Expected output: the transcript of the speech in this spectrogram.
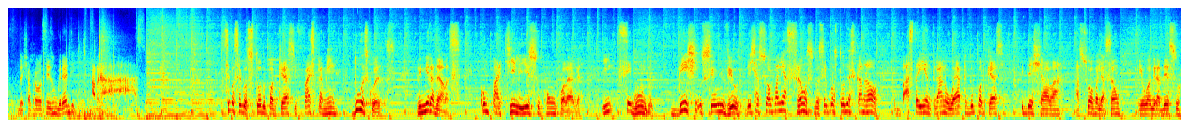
Vou deixar para vocês um grande abraço. Se você gostou do podcast, faz para mim duas coisas. Primeira delas, compartilhe isso com um colega. E segundo, deixe o seu review, deixe a sua avaliação se você gostou desse canal. Basta aí entrar no app do podcast e deixar lá a sua avaliação. Eu agradeço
